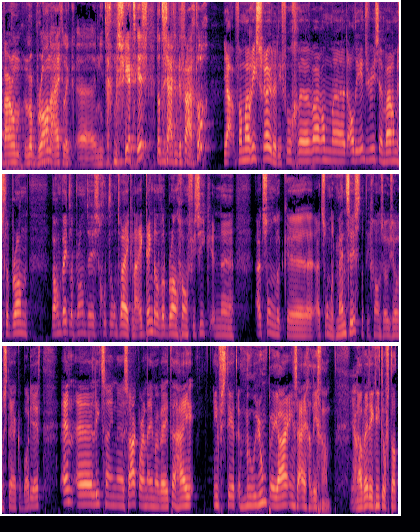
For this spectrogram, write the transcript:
Waarom LeBron eigenlijk niet geblesseerd is, dat is eigenlijk de vraag, toch? Ja, van Maurice Schreuder. Die vroeg waarom al die injuries en waarom is LeBron. Waarom weet LeBron deze goed te ontwijken? Nou, ik denk dat LeBron gewoon fysiek een uitzonderlijk, eh, uitzonderlijk mens is. Dat hij gewoon sowieso een sterke body heeft. En eh, liet zijn eh, zaakwaarnemer weten, hij investeert een miljoen per jaar in zijn eigen lichaam. Ja. Nou weet ik niet of dat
